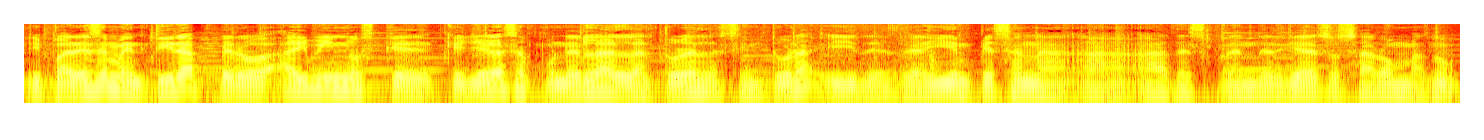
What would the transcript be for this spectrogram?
Y parece mentira, pero hay vinos que, que llegas a ponerla a la altura de la cintura y desde ahí empiezan a, a- a desprender ya esos aromas, ¿no?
